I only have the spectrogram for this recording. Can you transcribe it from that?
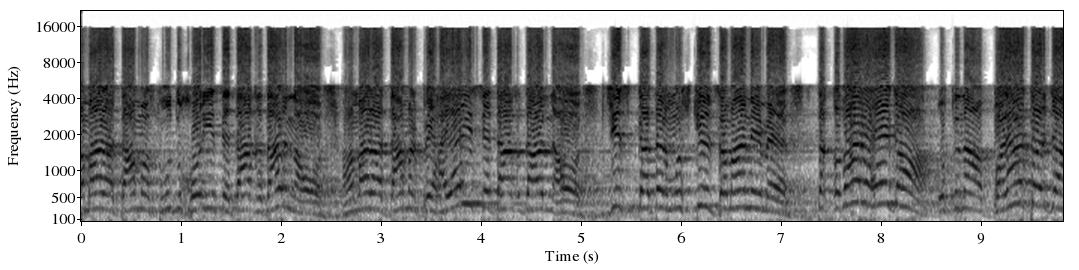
ہمارا دامن سود خوری سے داغدار نہ ہو، ہمارا دامن بے حیائی سے داغدار نہ ہو۔ جس قدر مشکل زمانے میں تقوی رہے گا، اتنا بڑا درجہ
